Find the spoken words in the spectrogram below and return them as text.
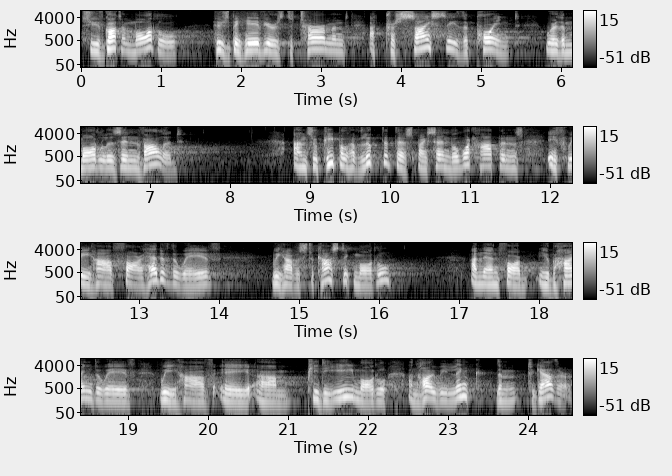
So you've got a model whose behavior is determined at precisely the point where the model is invalid. And so people have looked at this by saying, well, what happens if we have far ahead of the wave, we have a stochastic model, and then for you know, behind the wave, we have a um, PDE model, and how we link them together.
